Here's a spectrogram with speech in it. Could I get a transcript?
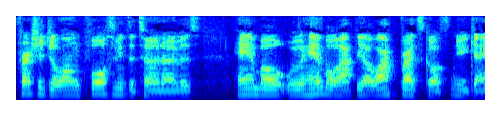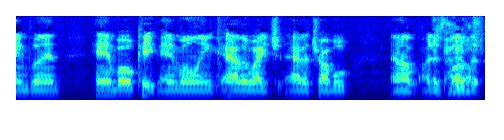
pressure Geelong, force them into turnovers. Handball, we were handball happy. I like Brad Scott's new game plan. Handball, keep handballing out of the way, out of trouble, and I, I It just paid loved off. it.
